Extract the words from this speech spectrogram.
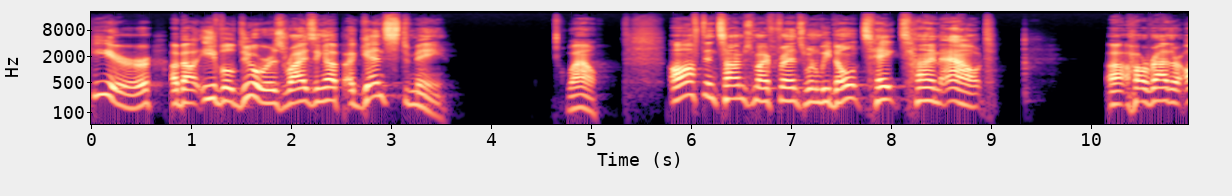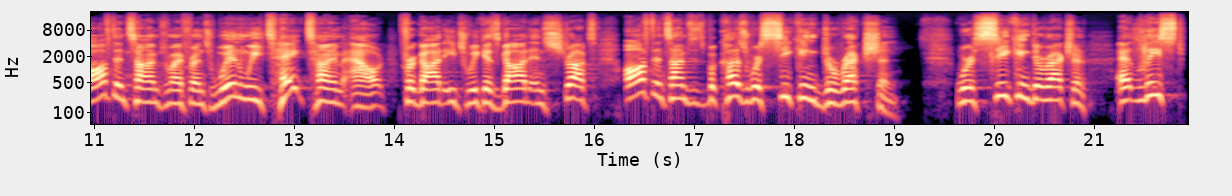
hear about evildoers rising up against me. Wow. Oftentimes, my friends, when we don't take time out uh, or rather, oftentimes, my friends, when we take time out for God each week as God instructs, oftentimes it's because we're seeking direction. We're seeking direction. At least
